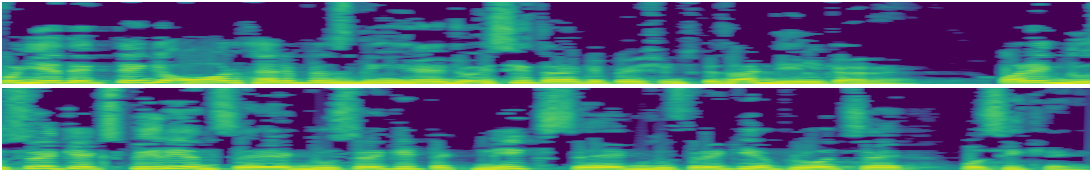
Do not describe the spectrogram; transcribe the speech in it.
وہ یہ دیکھتے ہیں کہ اور تھراپسٹ بھی ہیں جو اسی طرح کے پیشنٹس کے ساتھ ڈیل کر رہے ہیں۔ اور ایک دوسرے کے ایکسپیرئنس سے، ایک دوسرے کی ٹیکنیک سے، ایک دوسرے کی اپروچ سے وہ سیکھیں گے۔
